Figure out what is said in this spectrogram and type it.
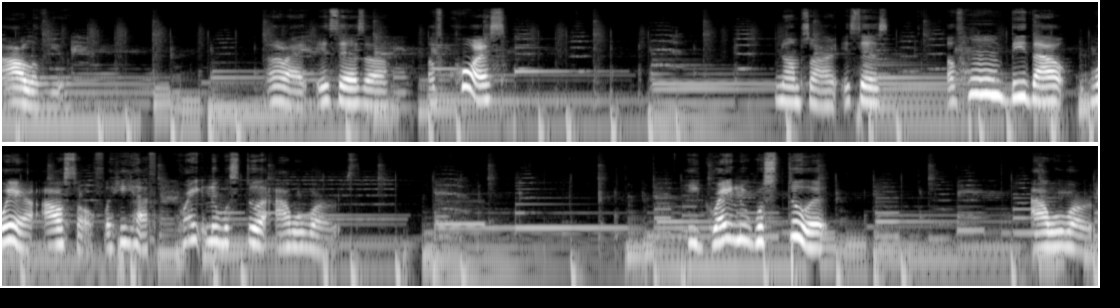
All of you. All right. It says, uh, of course. No, I'm sorry. It says, of whom be thou ware also, for he hath greatly withstood our words. He greatly withstood our words.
